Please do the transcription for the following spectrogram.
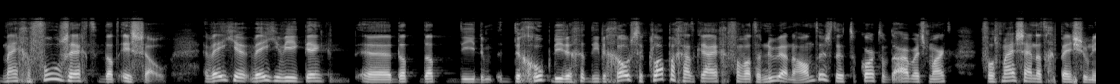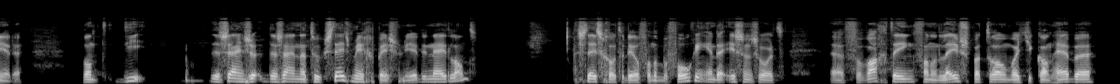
mijn gevoel zegt dat is zo. En weet je, weet je wie ik denk dat, dat die, de, de groep die de, die de grootste klappen gaat krijgen van wat er nu aan de hand is, de tekort op de arbeidsmarkt, volgens mij zijn dat gepensioneerden. Want die, er, zijn, er zijn natuurlijk steeds meer gepensioneerden in Nederland. Een steeds groter deel van de bevolking. En er is een soort uh, verwachting van een levenspatroon wat je kan hebben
